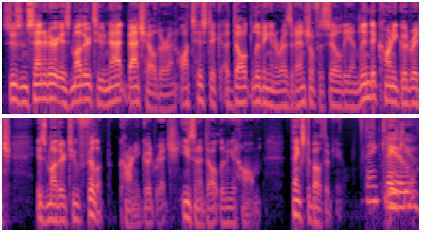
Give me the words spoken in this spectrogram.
Susan Senator is mother to Nat Batchelder, an autistic adult living in a residential facility, and Linda Carney Goodrich is mother to Philip Carney Goodrich. He's an adult living at home. Thanks to both of you. Thank you. Thank you.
